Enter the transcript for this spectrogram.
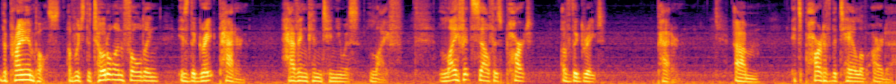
the prime impulse, of which the total unfolding is the great pattern, having continuous life life itself is part of the great pattern. Um, it's part of the tale of Arda.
